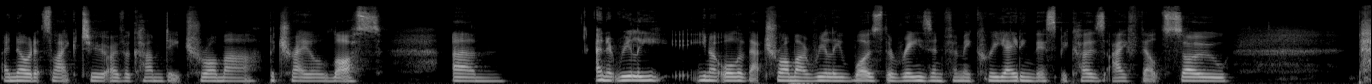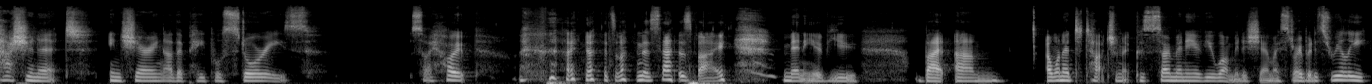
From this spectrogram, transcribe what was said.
I know what it's like to overcome deep trauma, betrayal, loss. Um, and it really, you know, all of that trauma really was the reason for me creating this because I felt so passionate in sharing other people's stories. So I hope, I know it's not going to satisfy many of you, but um, I wanted to touch on it because so many of you want me to share my story, but it's really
